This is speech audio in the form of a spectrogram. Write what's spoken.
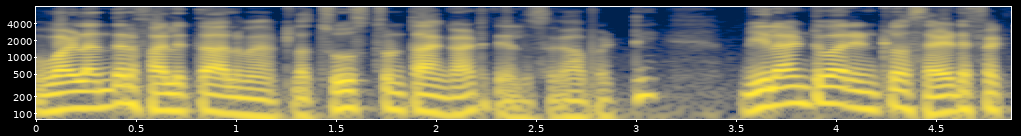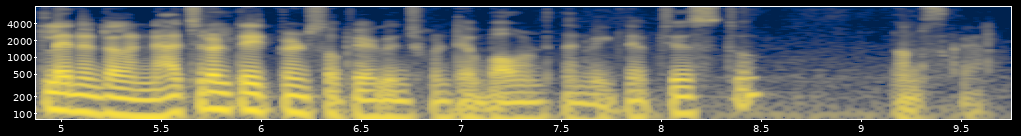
వాళ్ళందరి ఫలితాలు మేము అట్లా చూస్తుంటాం కాబట్టి తెలుసు కాబట్టి మీలాంటి వారి ఇంట్లో సైడ్ ఎఫెక్ట్ లేని న్యాచురల్ ట్రీట్మెంట్స్ ఉపయోగించుకుంటే బాగుంటుందని విజ్ఞప్తి చేస్తూ నమస్కారం.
